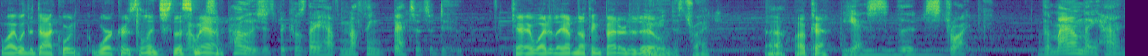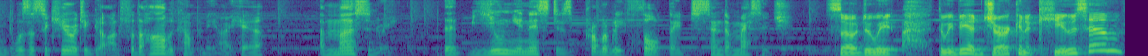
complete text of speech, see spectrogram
Why would the dock workers lynch this I would man? suppose it's because they have nothing better to do. Okay, why do they have nothing better to do? You do? mean the strike? Oh, okay. Yes, the strike. The man they hanged was a security guard for the harbour company, I hear. A mercenary. The unionistas probably thought they'd send a message. So do we do we be a jerk and accuse him?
